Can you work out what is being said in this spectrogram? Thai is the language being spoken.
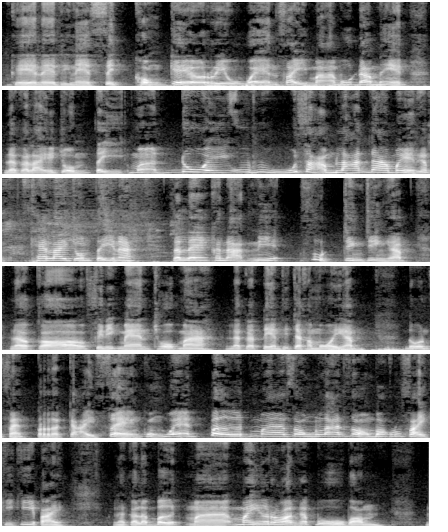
เคเลติเนสิตของเกริวแวนใส่มาบูดดาเมจแล้วก็ไล่โจมตีมาด้วยโอ้โหสามล้านดาเมจครับ แค่ไล่โจมตีนะ แต่แรงขนาดนี้สุดจริง ๆ ครับ แล้วก็ฟินิกแมนโฉบมา แล้วก็เตรียมที่จะขโมยครับ โดนแฟดประกายแสงของแวนเปิดมาสองล้านสองบล็อกลูกไฟกีกี้ไป แล้วก็ระเบิดมาไม่รอดครับปู่บอม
